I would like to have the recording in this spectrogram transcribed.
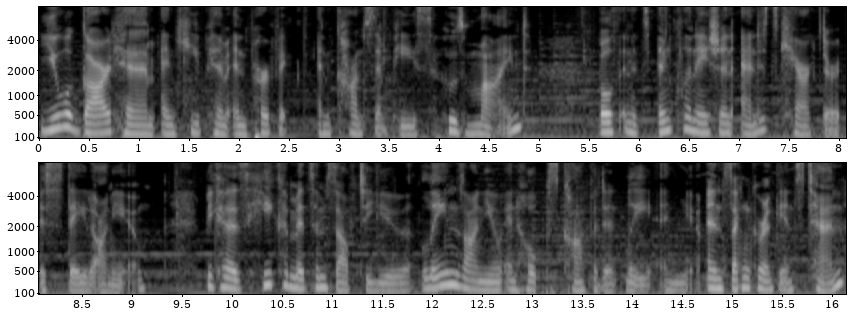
You will guard him and keep him in perfect and constant peace, whose mind, both in its inclination and its character, is stayed on you. Because he commits himself to you, leans on you, and hopes confidently in you. In 2 Corinthians 10,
